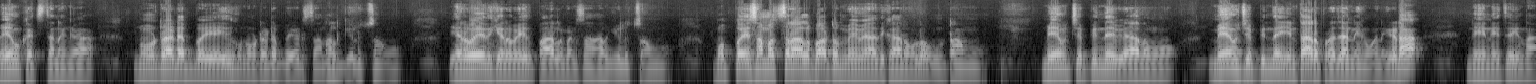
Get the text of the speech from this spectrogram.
మేము ఖచ్చితంగా నూట డెబ్బై ఐదుకు నూట డెబ్బై ఏడు స్థానాలు గెలుచాము ఇరవై ఐదుకి ఇరవై ఐదు పార్లమెంట్ స్థానాలు గెలుచాము ముప్పై సంవత్సరాల పాటు మేమే అధికారంలో ఉంటాము. మేము చెప్పిందే వేదము. మేము చెప్పిందే ఇంటారు ప్రజానీకం అని కూడా నేనైతే నా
